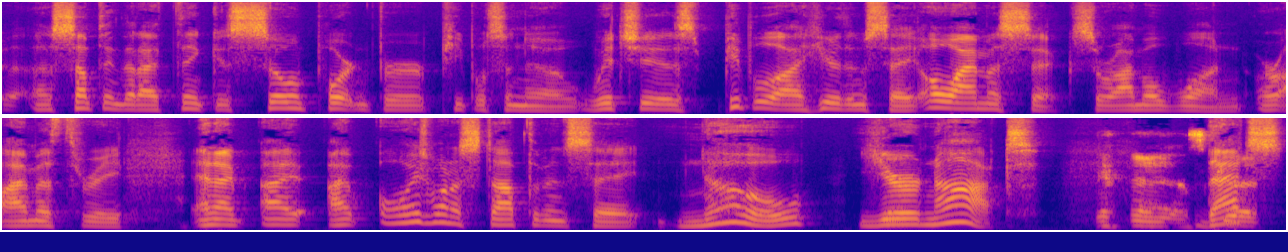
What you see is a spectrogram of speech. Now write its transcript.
uh, something that I think is so important for people to know, which is people I hear them say, "Oh, I'm a six, or I'm a one, or I'm a three. and I I, I always want to stop them and say, "No, you're not." that's that's,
